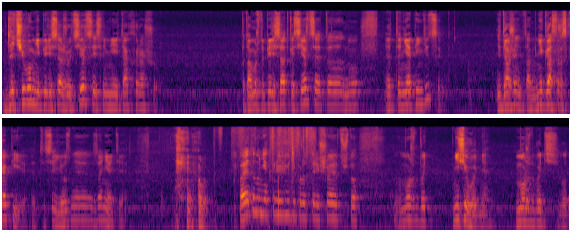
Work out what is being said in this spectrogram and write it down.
Для чего мне пересаживать сердце, если мне и так хорошо? Потому что пересадка сердца это, ну, это не аппендицит. И даже там не гастроскопия. Это серьезное занятие. вот. Поэтому некоторые люди просто решают, что может быть не сегодня, может быть вот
